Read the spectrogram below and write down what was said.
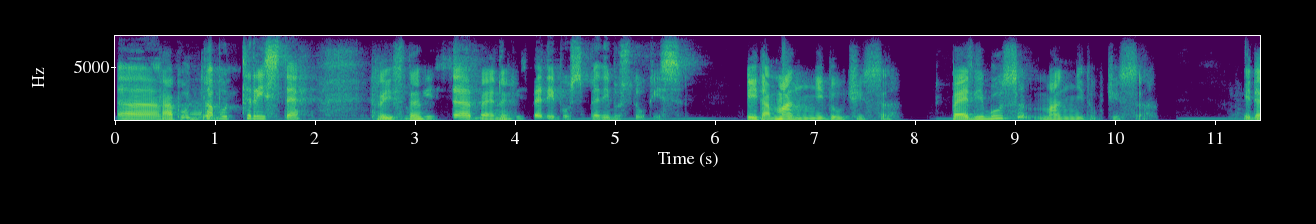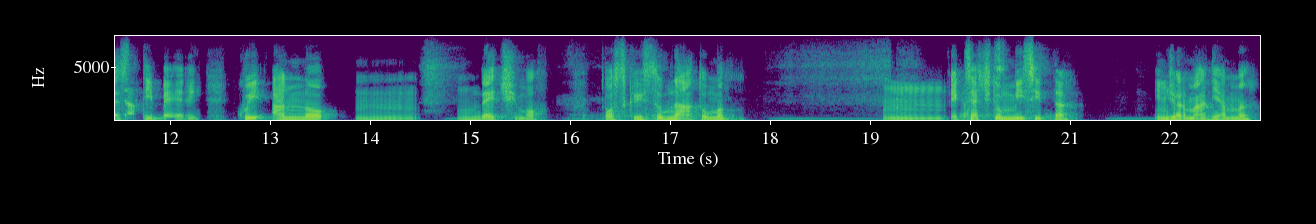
Eh, Caput caput triste, triste. ducis, eh, Bene. ducis pedibus, pedibus ducis. Ita magni ducis. Pedibus magni ducis. Id est. Tiberi. Qui anno mm, undecimo post Christum natum mm, exercitum misit in Germaniam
